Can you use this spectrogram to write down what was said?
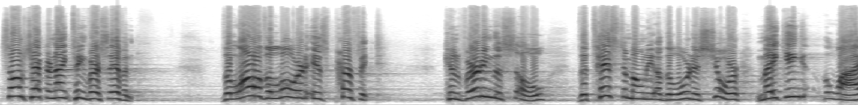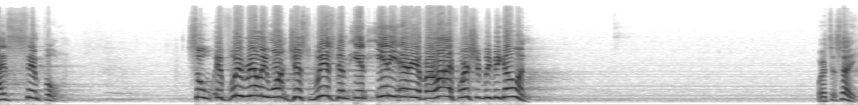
Psalms chapter 19, verse 7. The law of the Lord is perfect, converting the soul. The testimony of the Lord is sure, making the wise simple. So, if we really want just wisdom in any area of our life, where should we be going? What's it say?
